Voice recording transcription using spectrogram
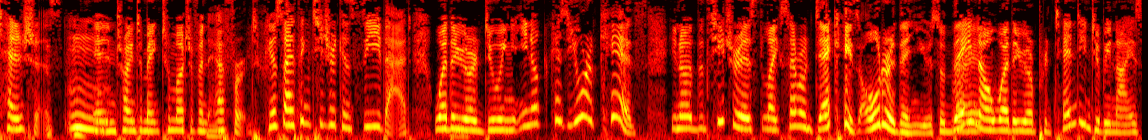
pretentious mm. and trying to make too much of an effort. Because I think teacher can see that whether you're doing, you know, because you are kids. You know, the teacher is like several decades older than you, so they right. know whether you're pretending to be nice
